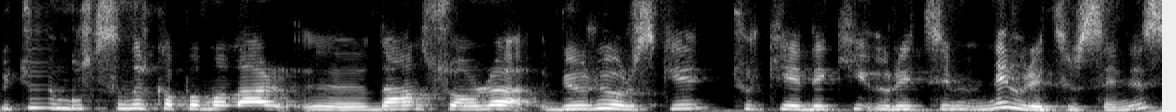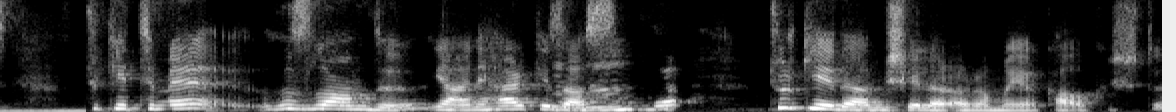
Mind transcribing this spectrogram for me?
Bütün bu sınır kapamalardan sonra görüyoruz ki Türkiye'deki üretim ne üretirseniz tüketime hızlandı. Yani herkes aslında Türkiye'den bir şeyler aramaya kalkıştı.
